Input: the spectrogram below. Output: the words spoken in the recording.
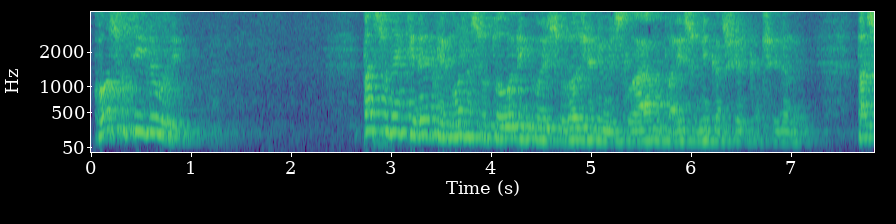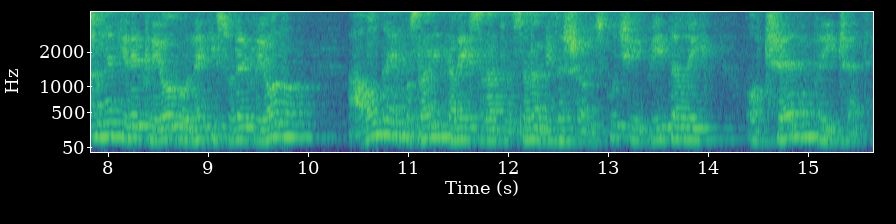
Ko su ti ljudi? Pa su neki rekli, možda su to oni koji su rođeni u islamu, pa nisu nikad širka činili. Pa su neki rekli ovo, neki su rekli ono, a onda je poslanik sallatu wasallam izašao iz kuće i pitao ih o čemu pričate.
